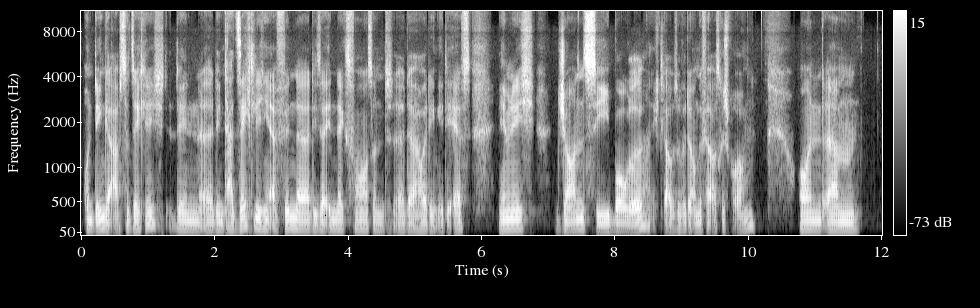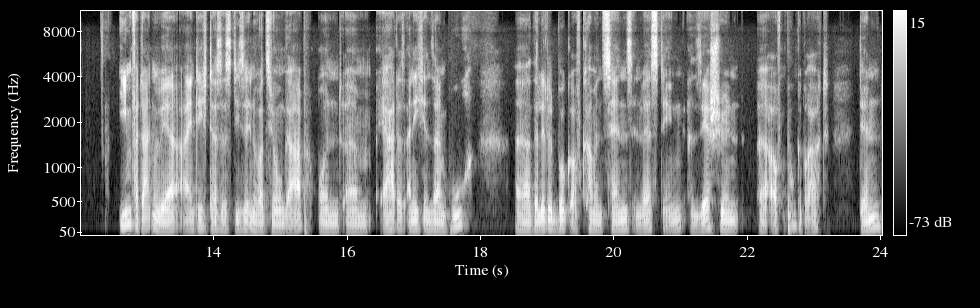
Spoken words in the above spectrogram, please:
Und den gab es tatsächlich, den, äh, den tatsächlichen Erfinder dieser Indexfonds und äh, der heutigen ETFs, nämlich John C. Bogle. Ich glaube, so wird er ungefähr ausgesprochen. Und ähm, ihm verdanken wir eigentlich, dass es diese Innovation gab. Und ähm, er hat das eigentlich in seinem Buch uh, The Little Book of Common Sense Investing sehr schön uh, auf den Punkt gebracht. Denn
